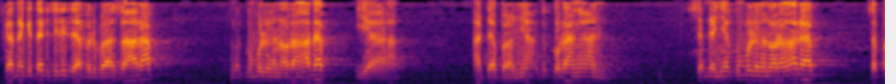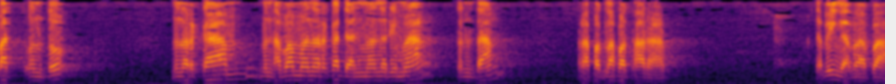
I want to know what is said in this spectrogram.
Karena kita di sini tidak berbahasa Arab, nggak kumpul dengan orang Arab, ya ada banyak kekurangan. Seandainya kumpul dengan orang Arab, cepat untuk menerkam, men, apa menerka dan menerima tentang lafat-lafat Arab. Tapi nggak apa-apa.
